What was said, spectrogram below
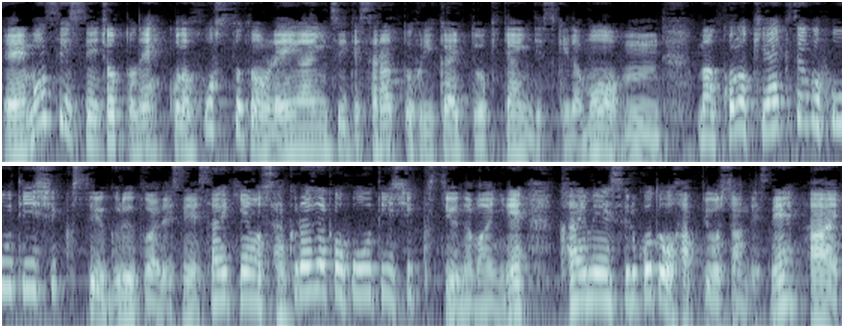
えーまずですね、ちょっとね、このホストとの恋愛についてさらっと振り返っておきたいんですけども、うん。まあ、この欅坂46というグループはですね、最近は桜坂46という名前にね、改名することを発表したんですね。はい。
